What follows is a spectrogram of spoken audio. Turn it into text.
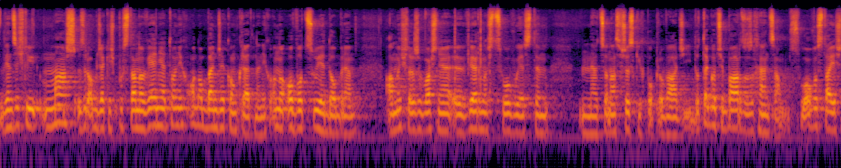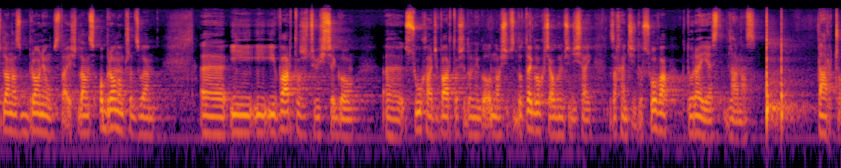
Więc jeśli masz zrobić jakieś postanowienie, to niech ono będzie konkretne, niech ono owocuje dobrem, a myślę, że właśnie wierność Słowu jest tym, co nas wszystkich poprowadzi. I do tego Cię bardzo zachęcam. Słowo staje się dla nas bronią, staje się dla nas obroną przed złem E, i, i, i warto rzeczywiście Go e, słuchać, warto się do Niego odnosić. Do tego chciałbym Cię dzisiaj zachęcić do Słowa, które jest dla nas tarczą.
